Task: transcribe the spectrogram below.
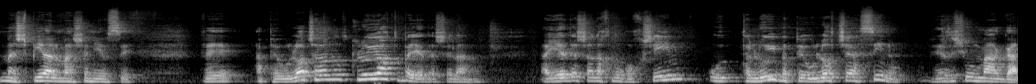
משפיע על מה שאני עושה. והפעולות שלנו תלויות בידע שלנו. הידע שאנחנו רוכשים הוא תלוי בפעולות שעשינו, באיזשהו מעגל.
